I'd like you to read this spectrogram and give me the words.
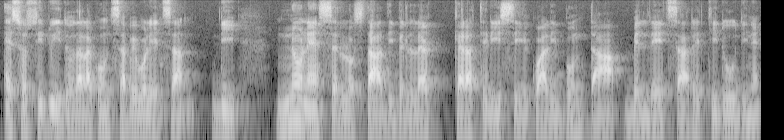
è sostituito dalla consapevolezza di non esserlo stati per le caratteristiche quali bontà, bellezza, rettitudine,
